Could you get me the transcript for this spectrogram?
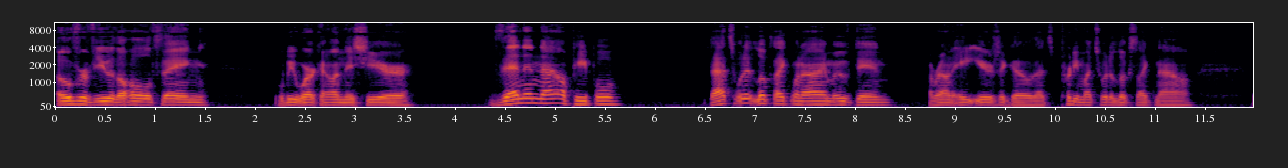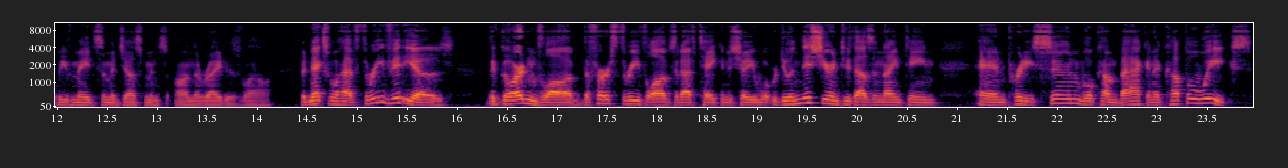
Overview of the whole thing. We'll be working on this year. Then and now, people. That's what it looked like when I moved in around eight years ago. That's pretty much what it looks like now. We've made some adjustments on the right as well. But next we'll have three videos. The garden vlog, the first three vlogs that I've taken to show you what we're doing this year in 2019. And pretty soon we'll come back in a couple weeks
